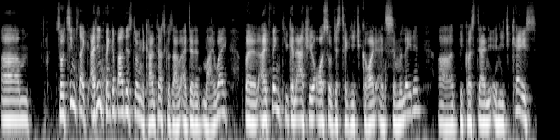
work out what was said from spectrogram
Um, so it seems like I didn't think about this during the contest because I, I, did it my way, but I think you can actually also just take each guard and simulate it uh, because then in each case,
